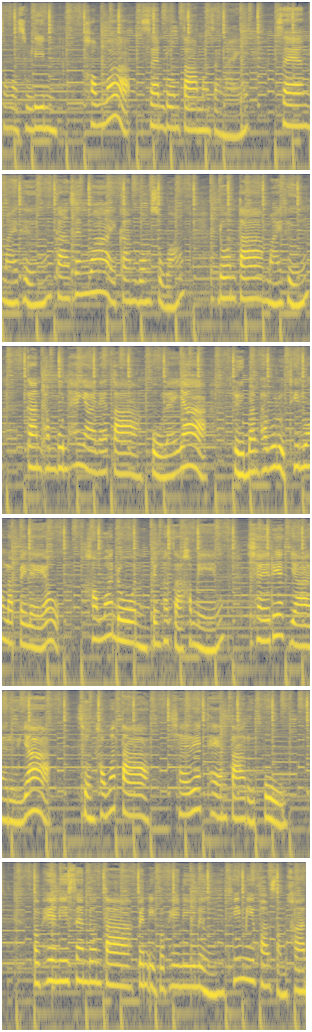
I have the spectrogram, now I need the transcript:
จังหวัดสุรินทร์คำว่าแซนโดนตามาจากไหน แซนหมายถึงการเส้นไหว้ การบวงสรวง โดนตาหมายถึง การทำบุญให้ยายและตา ปู่และย่า หรือบรรพบุรุษที่ล่วงลับไปแล้วคำว่าโดนเป็นภาษาเขมร ใช้เรียกยายหรือย่า ส่วนคำว่าตา ใช้เรียกแทนตาหรือปู่ ประเพณีแซนโดนตาเป็นอีกประเพณีหนึ่งที่มีความสำคัญ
